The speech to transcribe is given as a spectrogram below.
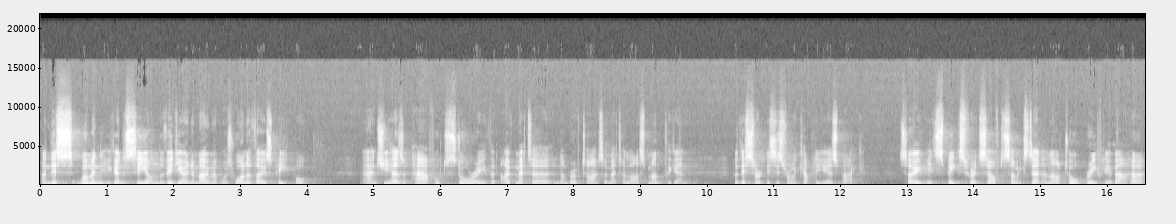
And this woman that you're going to see on the video in a moment was one of those people. And she has a powerful story that I've met her a number of times. I met her last month again. But this, this is from a couple of years back. So it speaks for itself to some extent, and I'll talk briefly about her,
